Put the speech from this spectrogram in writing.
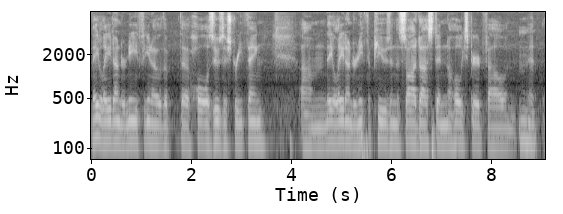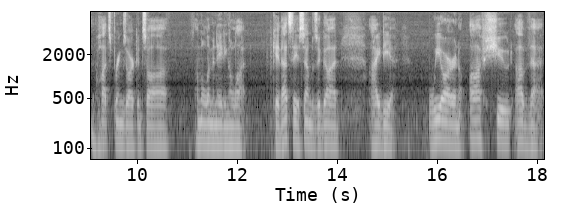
they laid underneath. You know the the whole Azusa Street thing. Um, they laid underneath the pews in the sawdust, and the Holy Spirit fell. And, and Hot Springs, Arkansas. I'm eliminating a lot. Okay, that's the Assemblies of God idea. We are an offshoot of that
